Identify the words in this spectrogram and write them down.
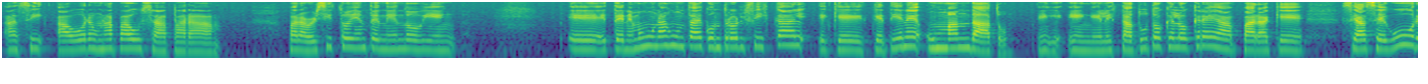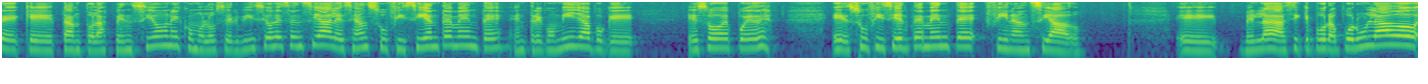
así ahora una pausa para para ver si estoy entendiendo bien. Eh, tenemos una Junta de Control Fiscal eh, que, que tiene un mandato en el estatuto que lo crea para que se asegure que tanto las pensiones como los servicios esenciales sean suficientemente, entre comillas, porque eso puede, eh, suficientemente financiado. Eh, ¿Verdad? Así que por, por un lado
